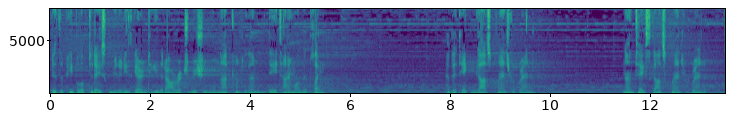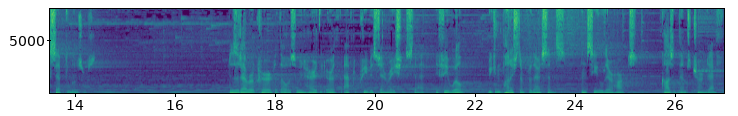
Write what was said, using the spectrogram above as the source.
Did the people of today's communities guarantee that our retribution will not come to them in the daytime while they play? Have they taken God's plans for granted? None takes God's plans for granted except losers. Does it ever occur to those who inherit the earth after previous generations that, if He will, we can punish them for their sins and seal their hearts, causing them to turn deaf?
